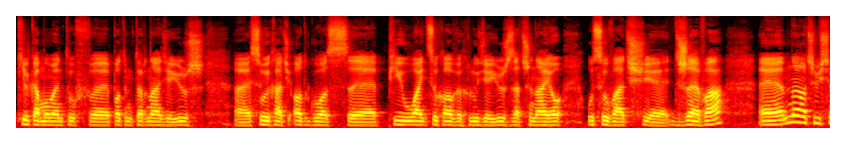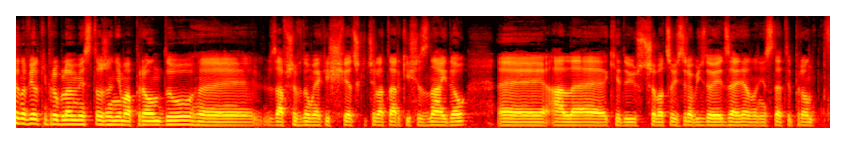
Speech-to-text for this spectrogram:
kilka momentów po tym tornadzie już E, słychać odgłos e, pił łańcuchowych, ludzie już zaczynają usuwać e, drzewa. No oczywiście no, wielkim problemem jest to, że nie ma prądu, zawsze w domu jakieś świeczki czy latarki się znajdą, ale kiedy już trzeba coś zrobić do jedzenia, no niestety prąd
